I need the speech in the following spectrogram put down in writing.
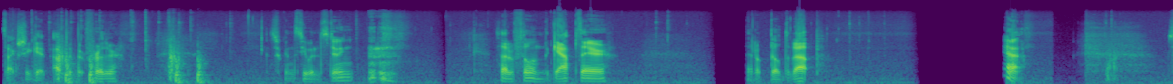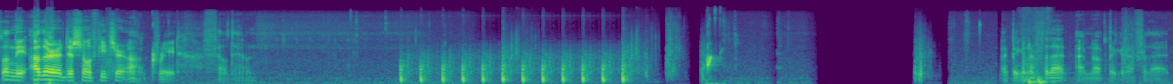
Let's actually get up a bit further so we can see what it's doing. so that'll fill in the gap there. That'll build it up. Yeah, so on the other additional feature, oh great, I fell down. Am I big enough for that? I'm not big enough for that.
